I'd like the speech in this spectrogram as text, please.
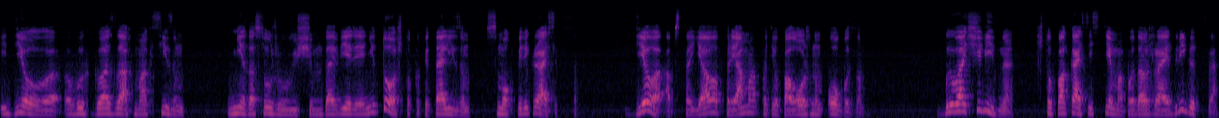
и делало в их глазах марксизм не заслуживающим доверия не то, что капитализм смог перекраситься. Дело обстояло прямо противоположным образом. Было очевидно, что пока система продолжает двигаться,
